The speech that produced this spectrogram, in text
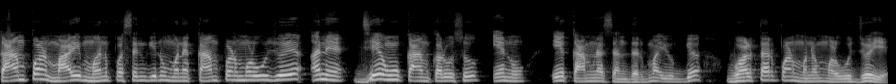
કામ પણ મારી મનપસંદગીનું મને કામ પણ મળવું જોઈએ અને જે હું કામ કરું છું, એનું એ કામના સંદર્ભમાં યોગ્ય વળતર પણ મને મળવું જોઈએ.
